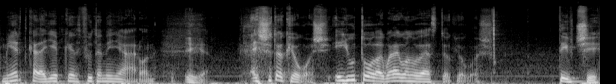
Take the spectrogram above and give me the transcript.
miért kell egyébként fűteni nyáron. Igen. Se tök jogos. Így utólag belegondol, ez tök jogos. Tipcsi,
